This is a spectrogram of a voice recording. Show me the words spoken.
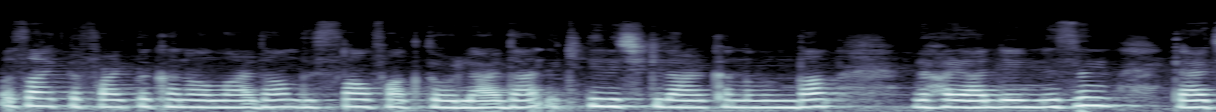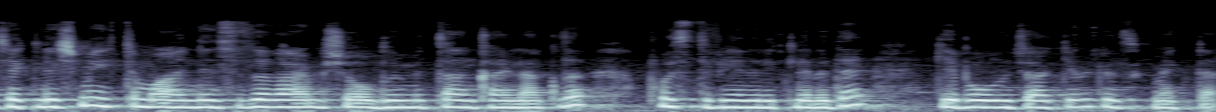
özellikle farklı kanallardan, dışsal faktörlerden, ikili ilişkiler kanalından ve hayallerinizin gerçekleşme ihtimalinin size vermiş olduğu ümitten kaynaklı pozitif yeniliklere de gebe olacak gibi gözükmekte.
